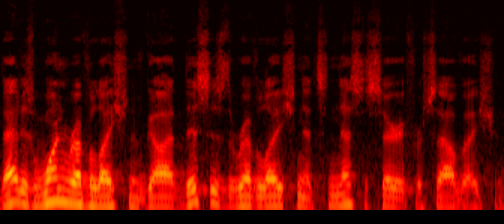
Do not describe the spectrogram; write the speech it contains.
That is one revelation of God. This is the revelation that's necessary for salvation.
